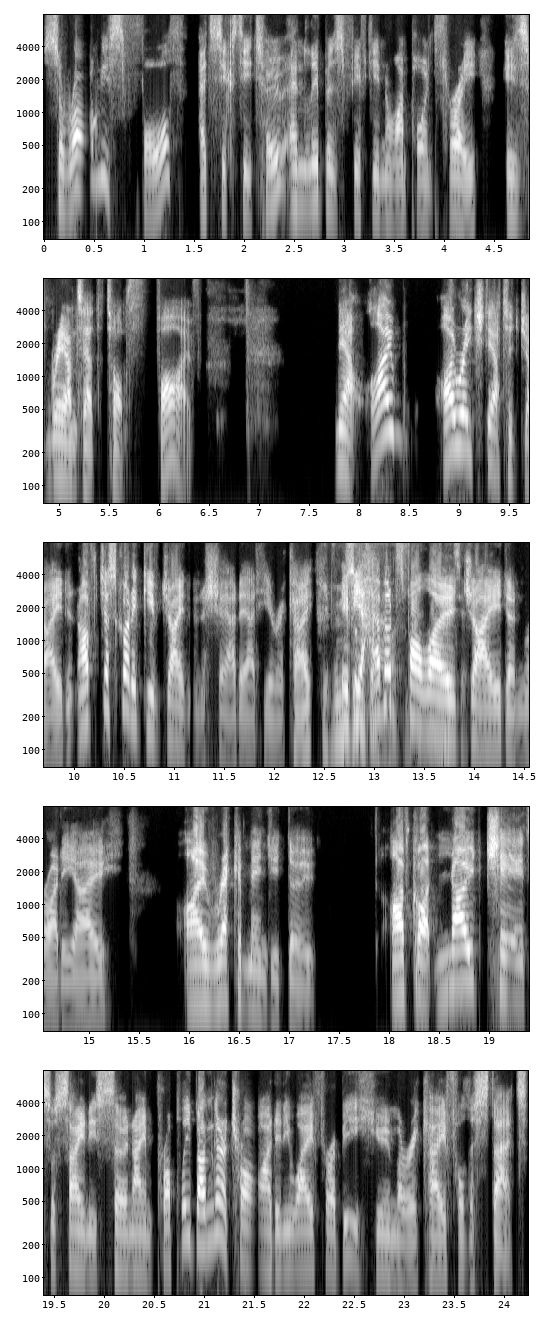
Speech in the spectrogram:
Serong is fourth at 62, and Libba's 59.3 is rounds out the top five. Now, I I reached out to Jaden. I've just got to give Jaden a shout out here, okay? If you haven't followed Jaden Radio, I recommend you do. I've got no chance of saying his surname properly, but I'm going to try it anyway for a bit of humour, okay, for the stats.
